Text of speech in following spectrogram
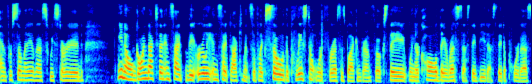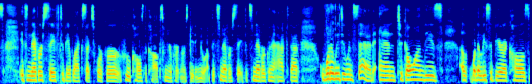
and for so many of us, we started you know, going back to that insight, the early insight documents of like, so the police don't work for us as black and brown folks. They, when they're called, they arrest us, they beat us, they deport us. It's never safe to be a black sex worker who calls the cops when your partner is beating you up. It's never safe. It's never going to add to that. What do we do instead? And to go on these, uh, what Alisa Bierria calls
